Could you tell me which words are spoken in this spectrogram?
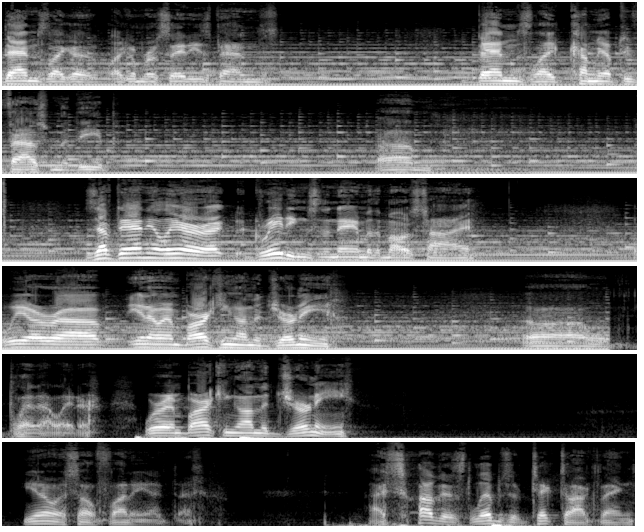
Benz like a like a Mercedes Benz. Benz like coming up too fast from the deep. Um, Zeph Daniel here. Uh, greetings in the name of the Most High. We are, uh, you know, embarking on the journey. Uh, we'll play that later. We're embarking on the journey. You know, it's so funny. I, I saw this libs of TikTok thing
